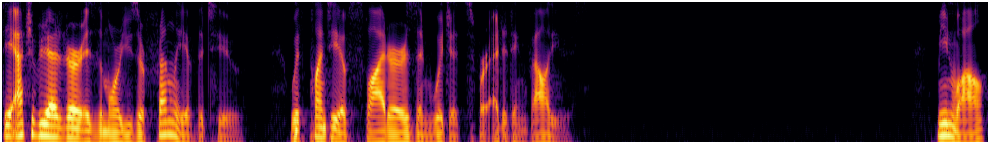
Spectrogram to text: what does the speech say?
the attribute editor is the more user-friendly of the two, with plenty of sliders and widgets for editing values. Meanwhile,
